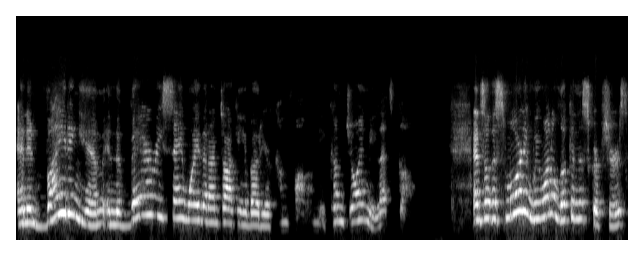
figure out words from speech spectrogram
and inviting him in the very same way that I'm talking about here come follow me, come join me, let's go. And so this morning we want to look in the scriptures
